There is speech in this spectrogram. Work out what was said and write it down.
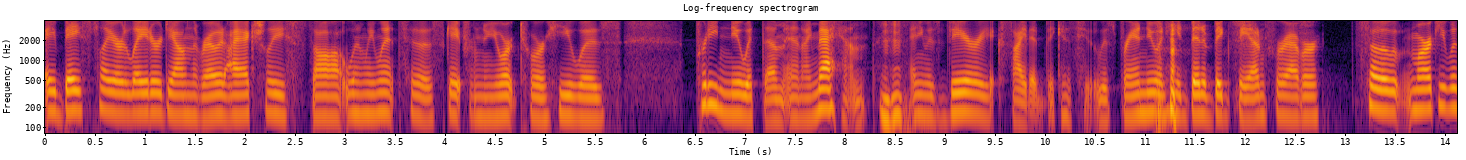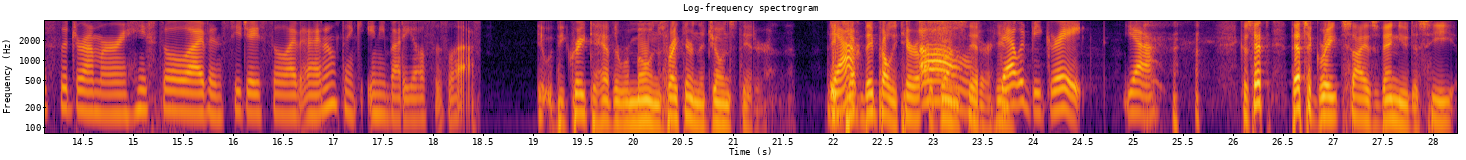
a bass player later down the road, I actually saw when we went to Escape from New York tour, he was pretty new with them, and I met him, mm-hmm. and he was very excited because it was brand new and he'd been a big fan forever. So Marky was the drummer, and he's still alive, and CJ's still alive, and I don't think anybody else is left. It would be great to have the Ramones right there in the Jones Theater. They'd, Yeah. te- they'd probably tear up the Jones oh, Theater. Oh, that would be great. Yeah. because that's that's a great size venue to see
